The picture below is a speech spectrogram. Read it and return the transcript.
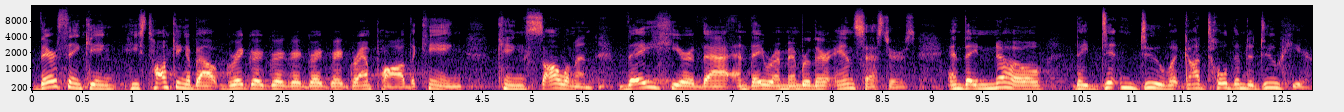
they're thinking he's talking about great, great, great, great, great, great grandpa, the king, King Solomon. They hear that and they remember their ancestors. And they know they didn't do what God told them to do here.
